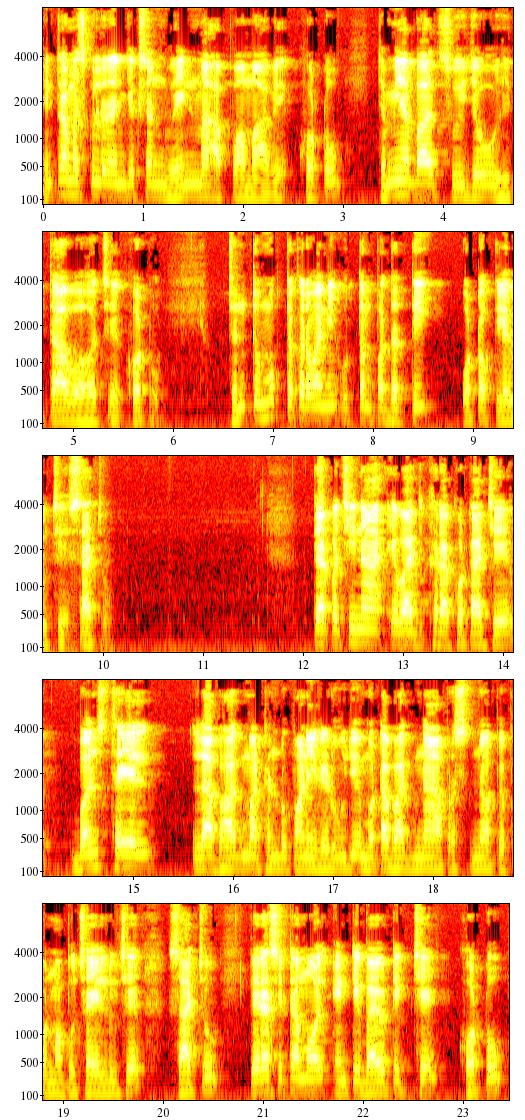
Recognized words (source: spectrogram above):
ઇન્ટ્રામસ્ક્યુલર ઇન્જેક્શન વેઇનમાં આપવામાં આવે, ખોટું. જમ્યા બાદ સૂઈ જવું હિતાવહ છે, ખોટું. જંતુ મુક્ત કરવાની ઉત્તમ પદ્ધતિ ઓટોક્લેવ છે, સાચું. ત્યાર પછીના એવા જ ખરા ખોટા છે. બંધ થયેલા ભાગમાં ઠંડુ પાણી રેડવું જોઈએ. મોટા ભાગના પ્રશ્ન પેપરમાં પૂછાયેલું છે. સાચું. પેરાસિટામોલ એન્ટીબાયોટિક છે. ખોટું.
